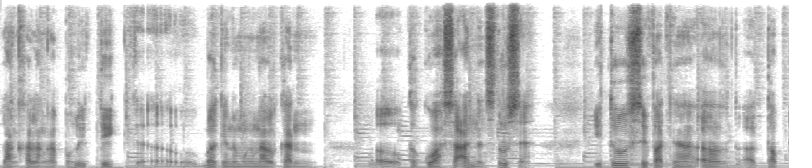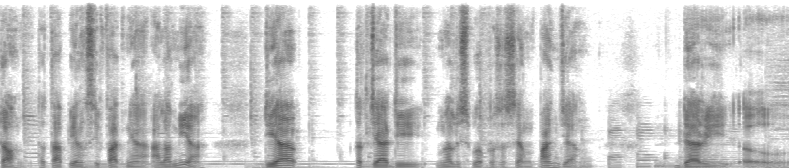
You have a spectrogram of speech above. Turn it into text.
langkah-langkah politik, uh, bagaimana mengenalkan uh, kekuasaan dan seterusnya. Itu sifatnya uh, top down, tetapi yang sifatnya alamiah dia terjadi melalui sebuah proses yang panjang dari uh,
